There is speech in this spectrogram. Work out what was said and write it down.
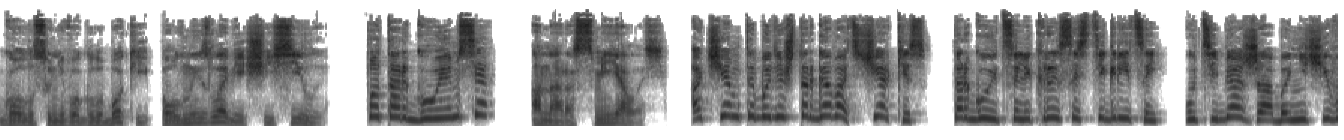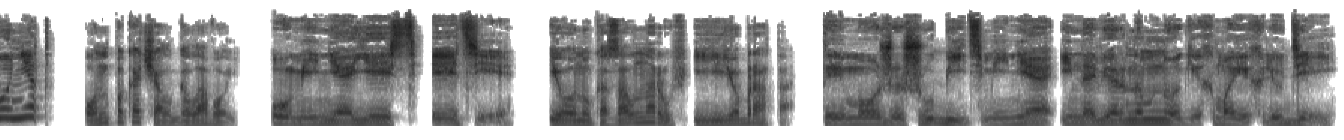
Голос у него глубокий, полный зловещей силы. «Поторгуемся?» Она рассмеялась. «А чем ты будешь торговать, Черкис? Торгуется ли крыса с тигрицей? У тебя, жаба, ничего нет?» Он покачал головой. «У меня есть эти!» И он указал на Руфь и ее брата. Ты можешь убить меня и, наверное, многих моих людей,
